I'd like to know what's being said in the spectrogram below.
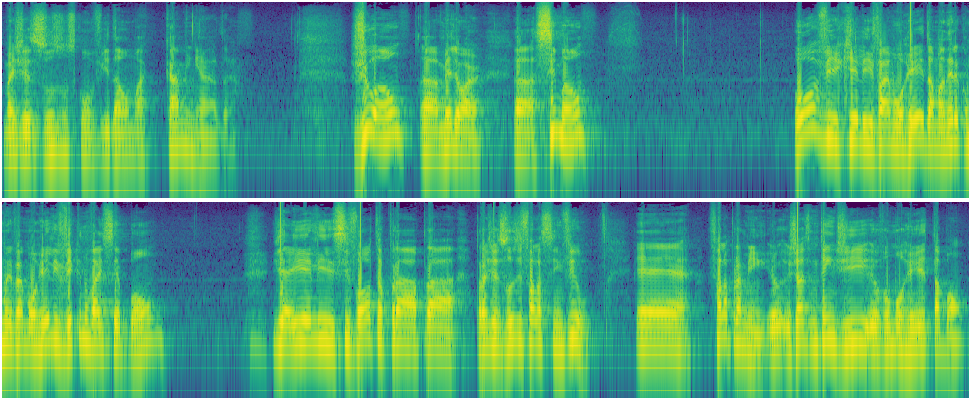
mas Jesus nos convida a uma caminhada. João, ah, melhor, ah, Simão, ouve que ele vai morrer, da maneira como ele vai morrer, ele vê que não vai ser bom. E aí ele se volta para Jesus e fala assim: Viu, é, fala para mim, eu, já entendi, eu vou morrer, tá bom.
